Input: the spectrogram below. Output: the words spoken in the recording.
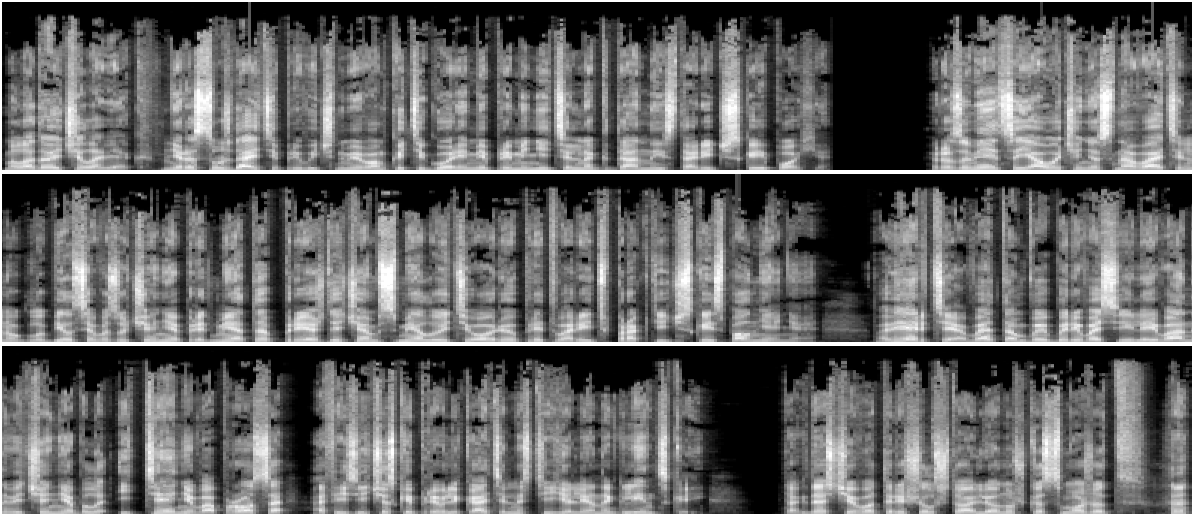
Молодой человек, не рассуждайте привычными вам категориями применительно к данной исторической эпохе. Разумеется, я очень основательно углубился в изучение предмета, прежде чем смелую теорию притворить в практическое исполнение – Поверьте, в этом выборе Василия Ивановича не было и тени вопроса о физической привлекательности Елены Глинской. Тогда с чего ты решил, что Аленушка сможет ха,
